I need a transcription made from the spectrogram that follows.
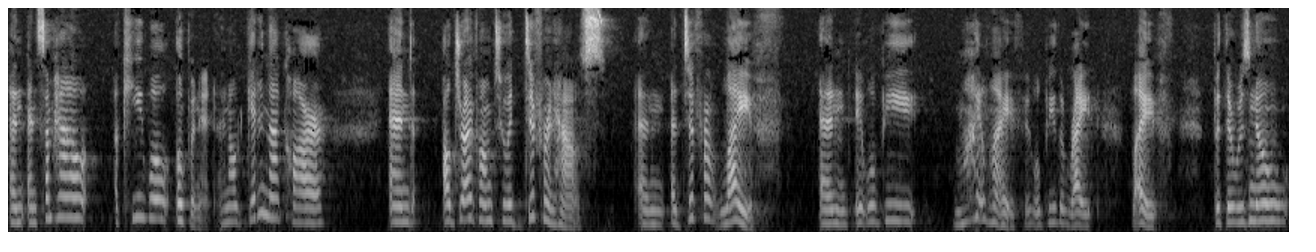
and, and somehow a key will open it and I'll get in that car and I'll drive home to a different house and a different life and it will be my life. It will be the right life. But there was no,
